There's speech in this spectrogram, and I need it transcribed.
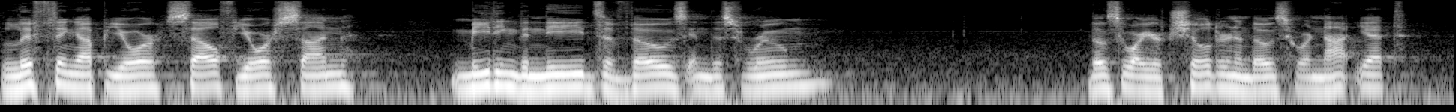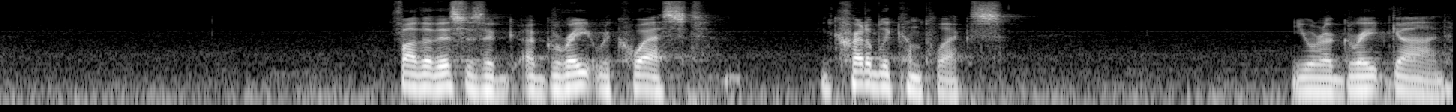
lifting up yourself, your Son, meeting the needs of those in this room, those who are your children and those who are not yet. Father, this is a, a great request, incredibly complex. You are a great God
